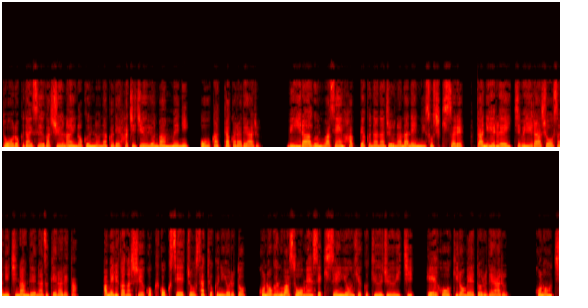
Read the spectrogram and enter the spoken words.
登録台数が州内の郡の中で84番目に多かったからである。ウィーラー軍は1877年に組織され、ダニエル・ H・ ウィーラー少佐にちなんで名付けられた。アメリカ合衆国国勢調査局によると、この軍は総面積1491平方キロメートルである。このうち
